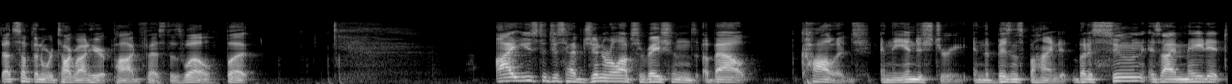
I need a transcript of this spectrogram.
That's something we're talking about here at Podfest as well. But I used to just have general observations about college and the industry and the business behind it. But as soon as I made it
